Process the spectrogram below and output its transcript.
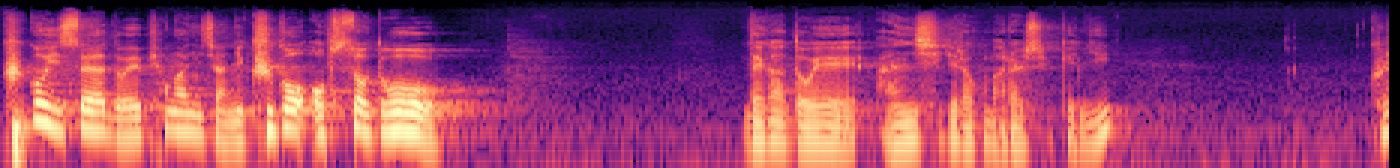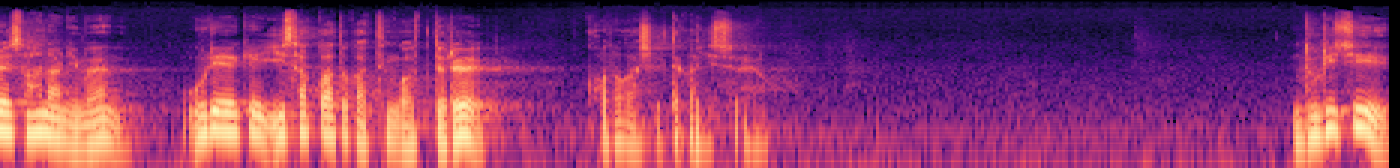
그거 있어야 너의 평안이지 않니? 그거 없어도 내가 너의 안식이라고 말할 수 있겠니? 그래서 하나님은 우리에게 이삭과도 같은 것들을 걷어가실 때가 있어요. 누리지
